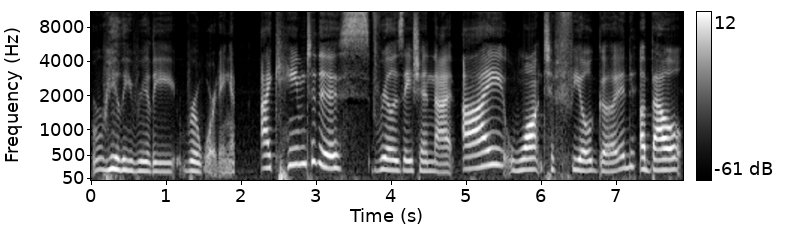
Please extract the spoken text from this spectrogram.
really, really rewarding. I came to this realization that I want to feel good about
